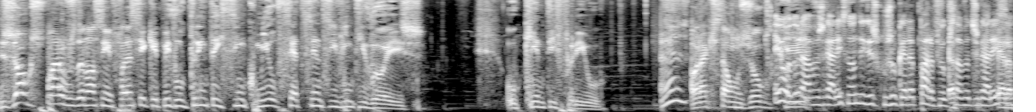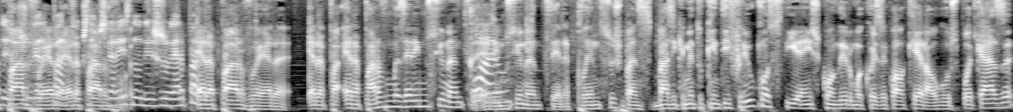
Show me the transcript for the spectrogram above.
Jogos Parvos da Nossa Infância, capítulo 35.722. O quente e frio. Ora, aqui está um jogo Eu que... adorava jogar isto, não digas que o jogo era parvo. Eu gostava de jogar isto, Era não digas que o parvo, jogo era parvo. era Eu gostava de jogar parvo. isto, não digas que o jogo era parvo. Era parvo, era. Era, era parvo, mas era emocionante. Claro. Era emocionante, era pleno de suspense. Basicamente, o quente e frio consistia em esconder uma coisa qualquer, alguns pela casa,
